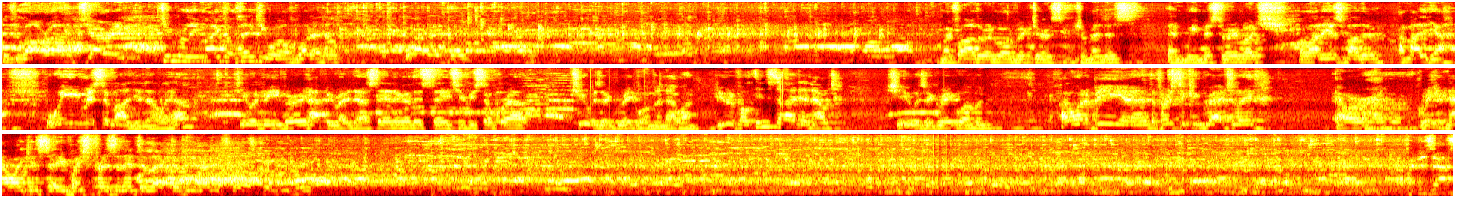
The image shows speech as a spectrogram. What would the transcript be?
there's Laura, Jared, Kimberly, Michael, thank you all. What a help. What a. My father-in-law, Victor, is tremendous. And we miss very much Melania's mother, Amalia. We miss Amalia, don't we, huh? She would be very happy right now, standing on this stage. She'd be so proud. She was a great woman, that one. Beautiful inside and out. She was a great woman. I want to be uh, the first to congratulate our great, now I can say, Vice President elect of the United States,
